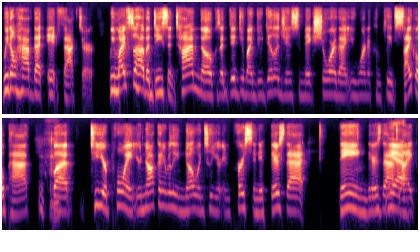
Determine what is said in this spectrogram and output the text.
we don't have that it factor. We might still have a decent time though, because I did do my due diligence to make sure that you weren't a complete psychopath. Mm-hmm. But to your point, you're not going to really know until you're in person if there's that thing, there's that Yeah. like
